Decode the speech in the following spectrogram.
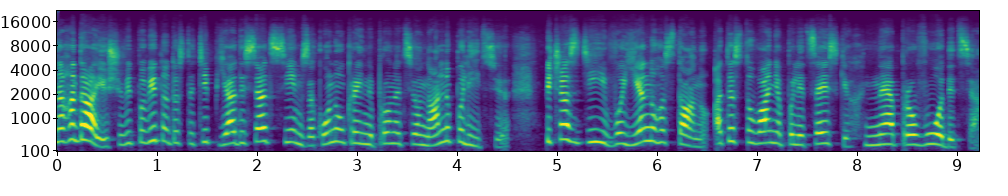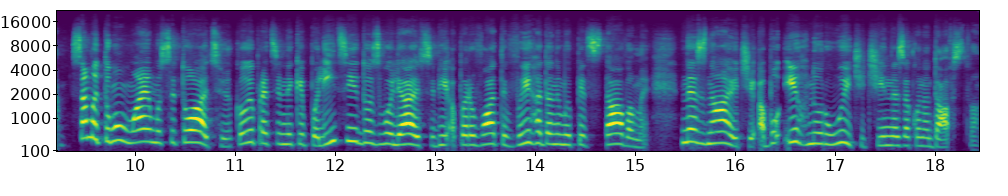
Нагадаю, що відповідно до статті 57 закону України про національну поліцію під час дії воєнного стану атестування поліцейських не проводиться. Саме тому маємо ситуацію, коли працівники поліції дозволяють собі оперувати вигаданими підставами, не знаючи або ігноруючи чинне законодавство.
